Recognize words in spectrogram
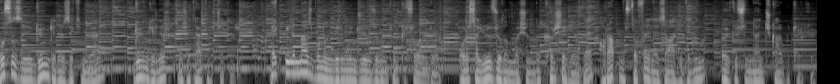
Bu sızıyı gün gelir Zeki Müren, gün gelir Neşet Ertaş çeker. Pek bilinmez bunun 20. yüzyılın türküsü olduğu. Oysa yüzyılın başında Kırşehir'de Arap Mustafa ile Zahide'nin öyküsünden çıkar bu türkü.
